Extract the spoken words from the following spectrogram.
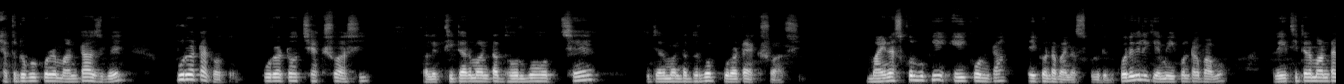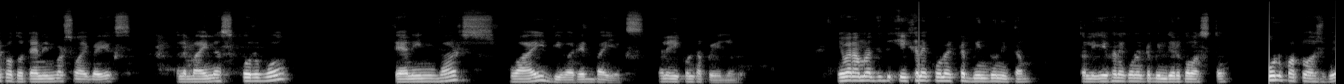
এতটুকু কোণের মানটা আসবে পুরোটা কত? পুরোটা হচ্ছে একশো আশি। তাহলে থিটার মানটা ধরবো হচ্ছে, থিটার মানটা ধরবো পুরোটা একশো আশি। মাইনাস করব কি? এই কোণটা এই কোণটা মাইনাস করে দেবো। করে দিলি কি আমি এই কোণটা পাবো? তাহলে এই থিটার মানটা কত? Tan inverse Y by X তাহলে মাইনাস করব tan inverse Y divided by X তাহলে এই কোণটা পেয়ে যাব। এবার আমরা যদি এখানে কোনো একটা বিন্দু নিতাম, তাহলে এখানে কোনো একটা বিন্দু এরকম আসতো। কোন কত আসবে?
